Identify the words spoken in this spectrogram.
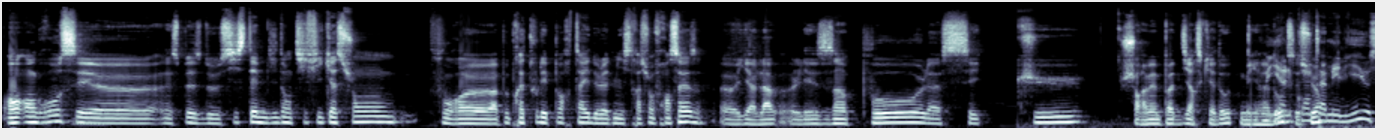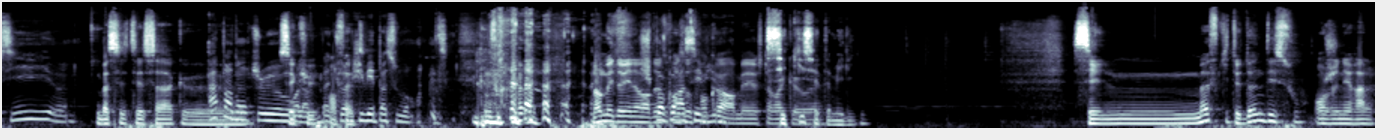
en, en gros, c'est euh, une espèce de système d'identification pour euh, à peu près tous les portails de l'administration française. Euh, Il y a la- les impôts, la Sécu. Je saurais même pas te dire ce qu'il y a d'autre, mais il y en a Mais Il y a d'autres, le c'est compte sûr. Amélie aussi. euh. Bah c'était ça que. ah pardon, je, voilà, bah, en tu vois que fait. j'y vais pas souvent. Non mais il doit y en avoir trois encore encore, mais je C'est que. qui ouais. cette Amélie? C'est une meuf qui te donne des sous en général.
